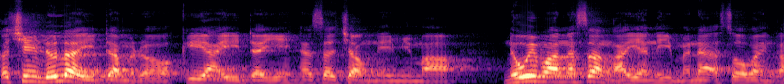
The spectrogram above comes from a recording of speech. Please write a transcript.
ကချင်လွတ်လပ်ရေးတပ်မတော် KIA တပ်ရင်း26နေမြေမှာနိုဝင်ဘာ25ရက်နေ့မနက်အစောပိုင်းက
